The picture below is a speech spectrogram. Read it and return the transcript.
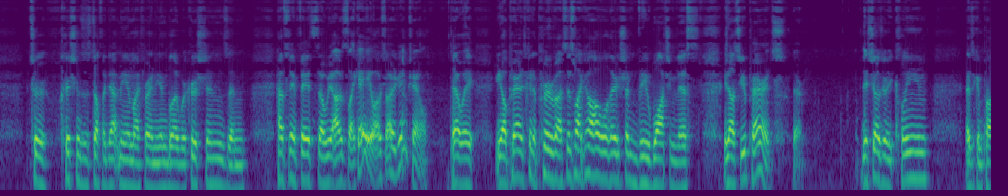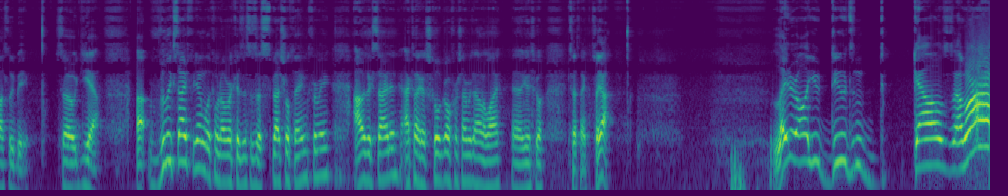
sure, Christians and stuff like that. Me and my friend Youngblood were Christians and have the same faith. So we, I was like, hey, well, I started a game channel. That way, you know, parents can approve us. It's like, oh, well, they shouldn't be watching this. You know, it's your parents there. This show's going to be clean as it can possibly be. So, yeah. Uh, really excited for Youngblood coming over because this is a special thing for me. I was excited. Acting like a schoolgirl for some reason. I don't know why. Yeah, I guess school. It's a thing. So, yeah. Later, all you dudes and gals. Ah!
